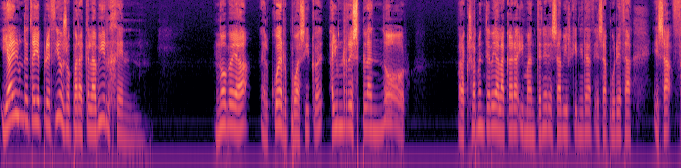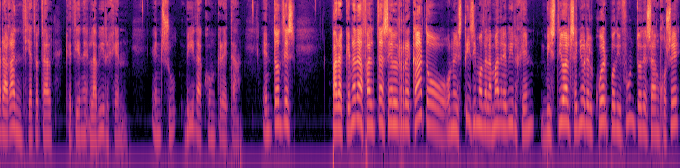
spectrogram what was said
y hay un detalle precioso para que la Virgen no vea el cuerpo así que hay un resplandor para que solamente vea la cara y mantener esa virginidad, esa pureza, esa fragancia total que tiene la Virgen en su vida concreta. Entonces, para que nada faltase el recato honestísimo de la Madre Virgen, vistió al Señor el cuerpo difunto de San José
